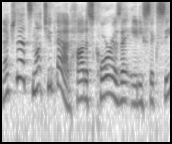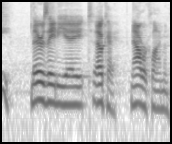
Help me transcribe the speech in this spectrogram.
Actually, that's not too bad. Hottest core is at 86C. There's 88. Okay, now we're climbing.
